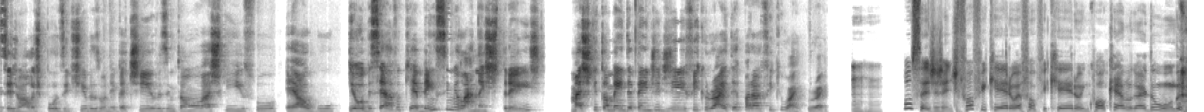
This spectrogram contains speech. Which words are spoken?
sejam elas positivas ou negativas. Então, eu acho que isso é algo que eu observo que é bem similar nas três, mas que também depende de fic writer para fic writer. Uhum. Ou seja, gente, fanfiqueiro é fanfiqueiro em qualquer lugar do mundo.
